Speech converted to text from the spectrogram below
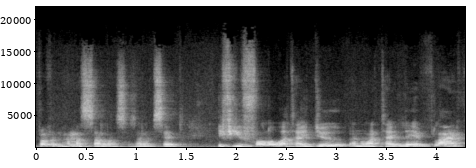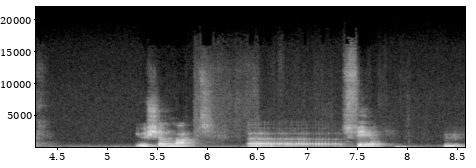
Prophet Muhammad sallallahu alaihi wasallam said, "If you follow what I do and what I live like, you shall not uh, fail." Hmm.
